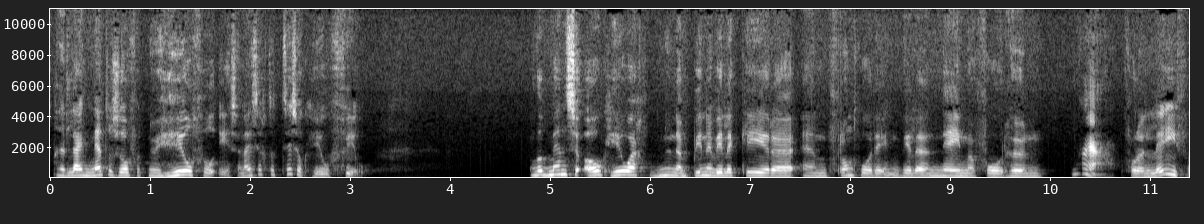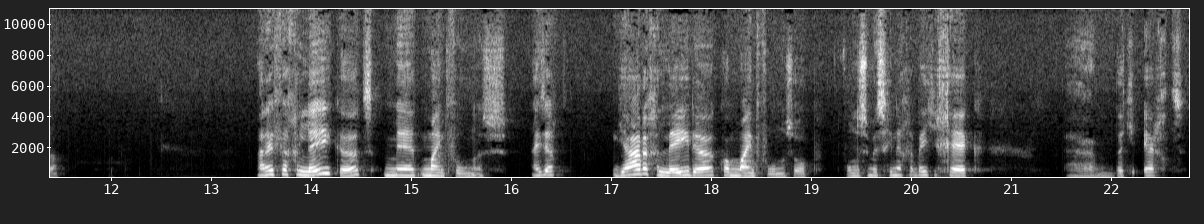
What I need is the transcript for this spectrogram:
En het lijkt net alsof het nu heel veel is. En hij zegt, het is ook heel veel. Omdat mensen ook heel erg nu naar binnen willen keren en verantwoording willen nemen voor hun, nou ja, voor hun leven. Maar hij vergeleek het met mindfulness. Hij zegt, jaren geleden kwam mindfulness op. Vonden ze misschien een beetje gek. Um, dat je echt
